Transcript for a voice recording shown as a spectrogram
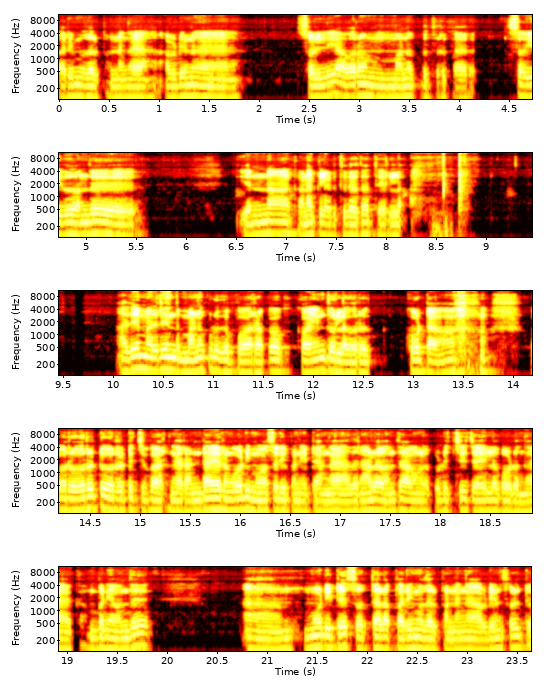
பறிமுதல் பண்ணுங்கள் அப்படின்னு சொல்லி அவரும் மனு கொடுத்துருக்காரு. ஸோ இது வந்து என்ன கணக்கில் எடுத்துக்கிறதா தெரில அதே மாதிரி இந்த மனு கொடுக்க போகிறப்போ கோயம்புத்தூரில் ஒரு கூட்டம் ஒரு உருட்டு உருட்டுச்சு பாருங்கள் ரெண்டாயிரம் கோடி மோசடி பண்ணிட்டாங்க. அதனால் வந்து அவங்கள பிடிச்சி ஜெயிலில் போடுங்க. கம்பெனி வந்து மூடிட்டு சொத்தால் பறிமுதல் பண்ணுங்கள் அப்படின்னு சொல்லிட்டு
